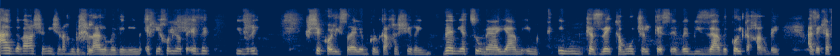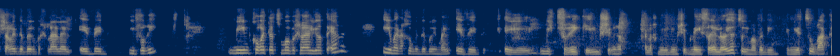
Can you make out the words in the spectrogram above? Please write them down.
הדבר השני שאנחנו בכלל לא מבינים, איך יכול להיות עבד עברי? כשכל ישראל הם כל כך עשירים, והם יצאו מהים עם, עם כזה כמות של כסף וביזה וכל כך הרבה, אז איך אפשר לדבר בכלל על עבד עברי? מי ימכור את עצמו בכלל להיות עבד? אם אנחנו מדברים על עבד אה, מצרי, כאילו שאנחנו יודעים שבני ישראל לא יצאו עם עבדים, הם יצאו, רק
